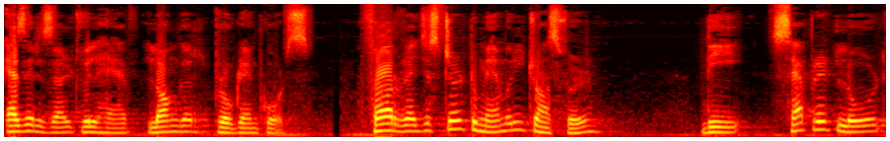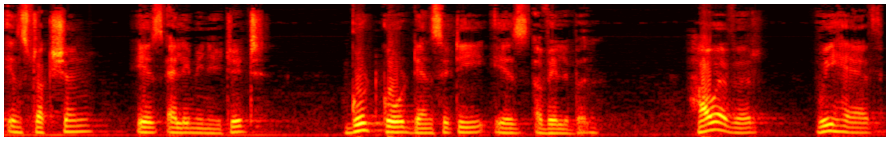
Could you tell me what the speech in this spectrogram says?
as a result, will have longer program codes. For register to memory transfer, the separate load instruction is eliminated. Good code density is available. However, we have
